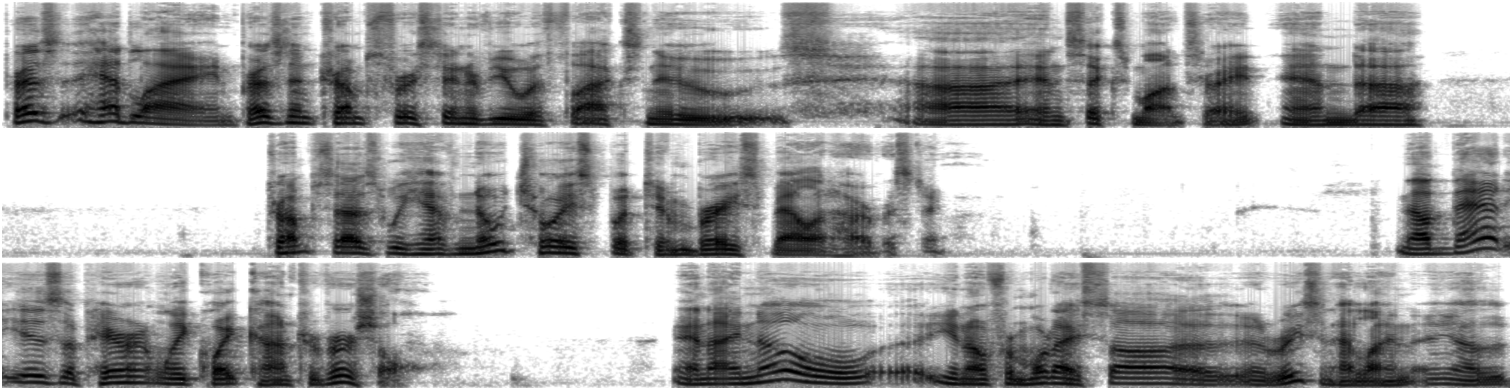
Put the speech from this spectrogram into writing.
Pres- headline President Trump's first interview with Fox News uh, in six months, right? And uh, Trump says we have no choice but to embrace ballot harvesting. Now, that is apparently quite controversial. And I know, you know, from what I saw a recent headline, you know,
